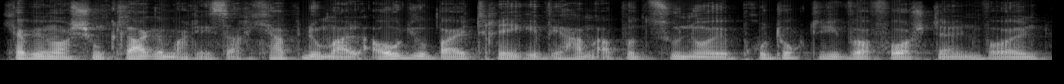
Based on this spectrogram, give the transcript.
Ich habe ihm auch schon klar gemacht, ich sage, ich habe nun mal Audiobeiträge, wir haben ab und zu neue Produkte, die wir vorstellen wollen.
